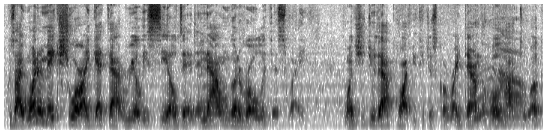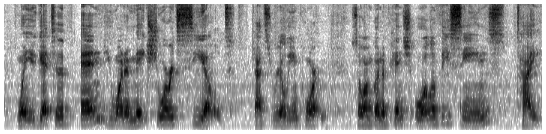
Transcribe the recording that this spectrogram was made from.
Because I want to make sure I get that really sealed in. And now I'm going to roll it this way. Once you do that part, you can just go right down the whole hot dog. When you get to the end, you want to make sure it's sealed. That's really important. So I'm going to pinch all of these seams tight.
